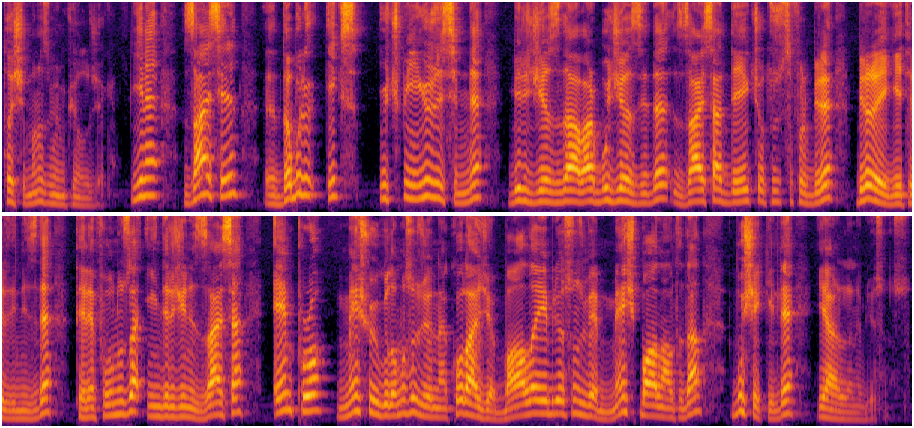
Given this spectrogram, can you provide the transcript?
taşımanız mümkün olacak. Yine Zysel'in e, WX 3100 isimli bir cihazı daha var. Bu cihazı da Zycel DX3301'e bir araya getirdiğinizde telefonunuza indireceğiniz Zycel M Pro Mesh uygulaması üzerinden kolayca bağlayabiliyorsunuz ve Mesh bağlantıdan bu şekilde yararlanabiliyorsunuz.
